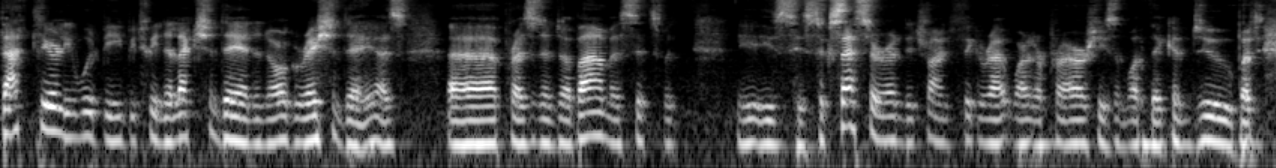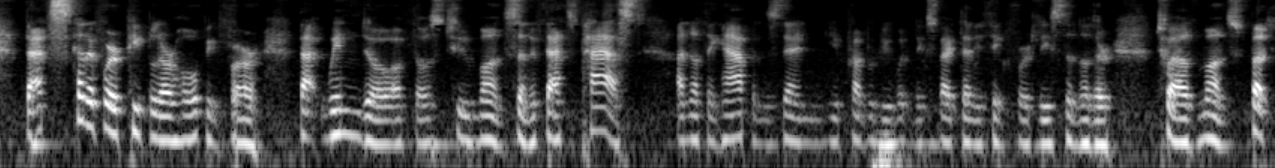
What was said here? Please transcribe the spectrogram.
that clearly would be between election day and inauguration day, as uh, President Obama sits with his, his successor and they try and figure out what are priorities and what they can do. But that's kind of where people are hoping for that window of those two months. And if that's passed and nothing happens, then you probably wouldn't expect anything for at least another 12 months. But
